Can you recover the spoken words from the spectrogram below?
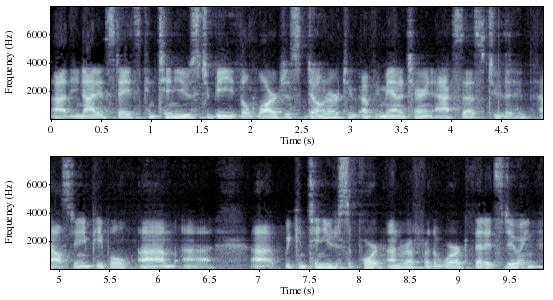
Uh, the United States continues to be the largest donor to, of humanitarian access to the Palestinian people. Um, uh, uh, we continue to support UNRWA for the work that it's doing,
